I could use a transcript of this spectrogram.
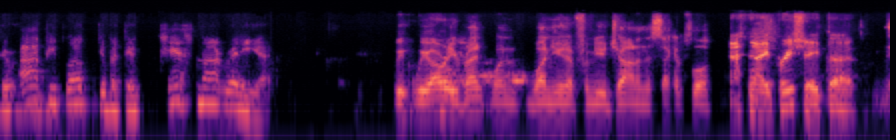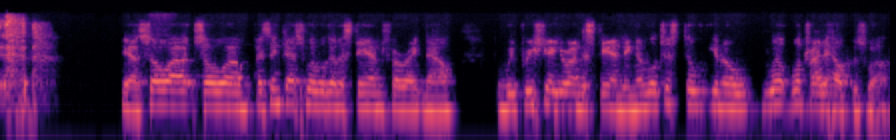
there are people out there, but they're just not ready yet. We, we already rent one one unit from you, John, on the second floor. I appreciate that. Yeah, so, uh, so, uh, I think that's where we're gonna stand for right now. We appreciate your understanding and we'll just do, you know, we'll, we'll try to help as well.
